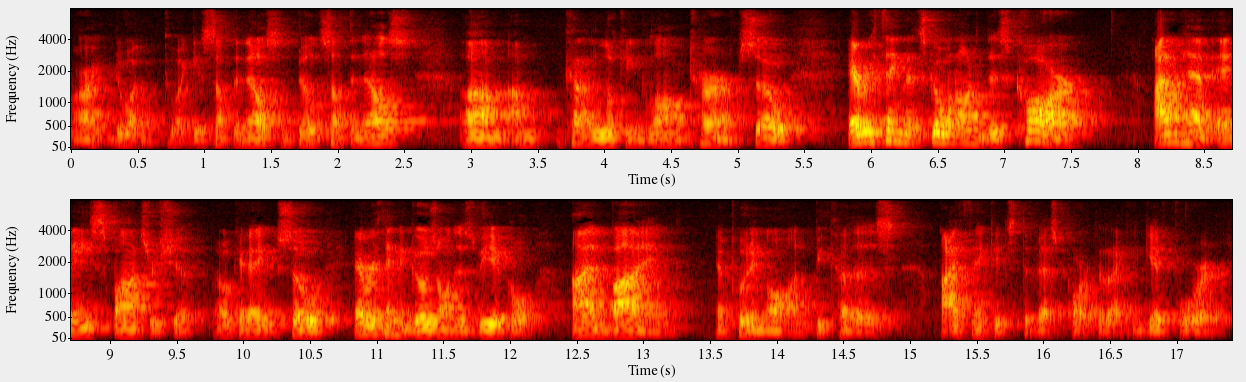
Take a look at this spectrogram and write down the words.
All right, do I, do I get something else and build something else? Um, I'm kind of looking long term. So everything that's going on in this car, I don't have any sponsorship, okay? So everything that goes on this vehicle, I'm buying and putting on because I think it's the best part that I can get for it,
